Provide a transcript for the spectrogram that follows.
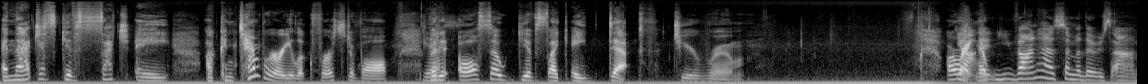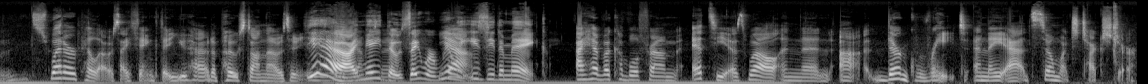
and that just gives such a, a contemporary look. First of all, but it also gives like a depth to your room. All yeah, right, now Yvonne has some of those um, sweater pillows. I think that you had a post on those. and yeah, I made those. They were really Yeah. easy to make. I have a couple from Etsy as well, and then uh, they're great, and they add so much texture.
